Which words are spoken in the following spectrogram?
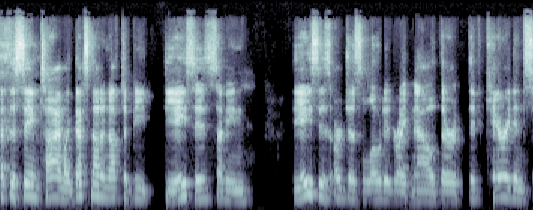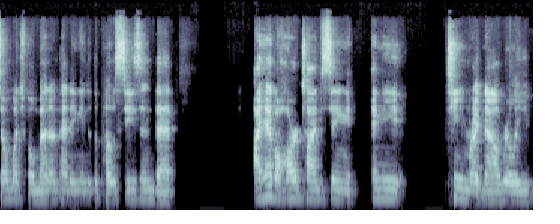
at the same time, like that's not enough to beat the Aces. I mean, the Aces are just loaded right now. They're they've carried in so much momentum heading into the postseason that I have a hard time seeing any team right now really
